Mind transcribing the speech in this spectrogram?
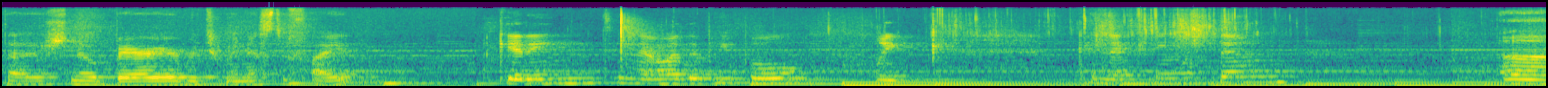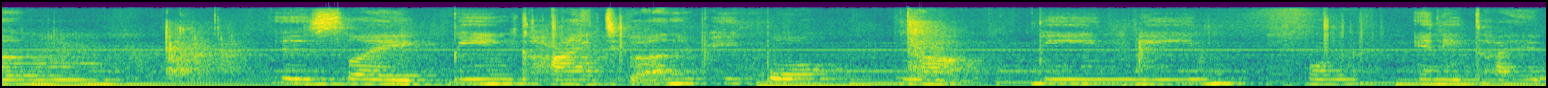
there's no barrier between us to fight. Getting to know other people, like connecting with them. um, is like being kind to other people, not being mean or any type.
